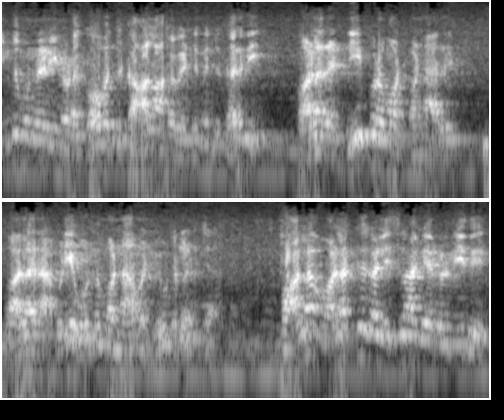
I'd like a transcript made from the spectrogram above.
இந்து முன்னணியினோட கோபத்துக்கு ஆளாக வேண்டும் என்று கருதி பலரை டீ ப்ரொமோட் பண்ணாரு. பலரை அப்படியே ஒண்ணும் பண்ணாம நியூட்ரல் அடிச்சார். பல வழக்குகள் இஸ்லாமியர்கள் மீது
